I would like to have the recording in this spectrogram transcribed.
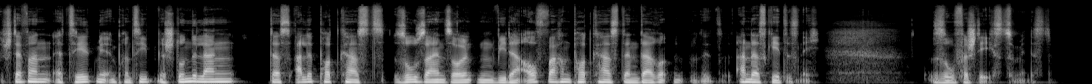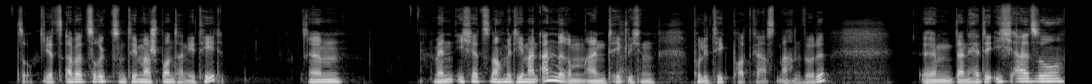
Stefan erzählt mir im Prinzip eine Stunde lang, dass alle Podcasts so sein sollten wie der Aufwachen-Podcast, denn da, anders geht es nicht. So verstehe ich es zumindest. So, jetzt aber zurück zum Thema Spontanität. Ähm, wenn ich jetzt noch mit jemand anderem einen täglichen Politik-Podcast machen würde, ähm, dann hätte ich also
